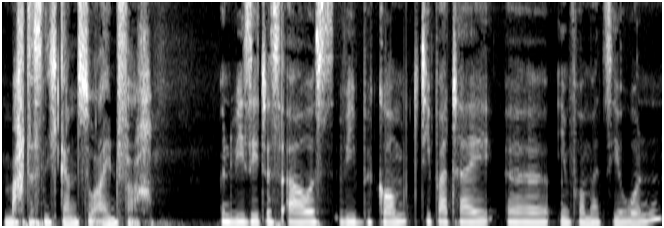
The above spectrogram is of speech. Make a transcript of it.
macht es nicht ganz so einfach. Und wie sieht es aus? Wie bekommt die Partei äh, Informationen?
